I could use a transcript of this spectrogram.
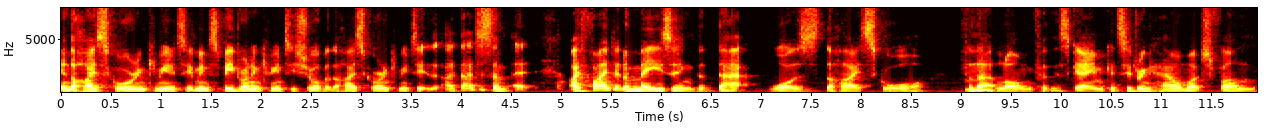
in the high scoring community, I mean, speedrunning community, sure, but the high scoring community, I, that just um, I find it amazing that that was the high score for Mm. that long for this game, considering how much fun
